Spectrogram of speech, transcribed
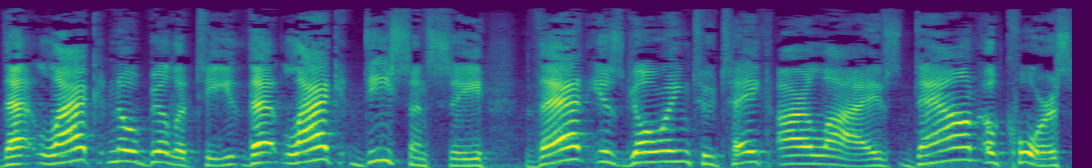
that lack nobility, that lack decency, that is going to take our lives down a course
